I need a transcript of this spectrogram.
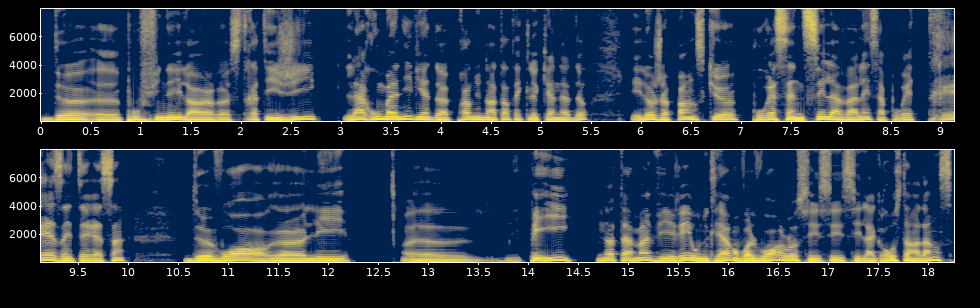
de euh, peaufiner leur stratégie. La Roumanie vient de prendre une entente avec le Canada. Et là, je pense que pour SNC Lavalin, ça pourrait être très intéressant de voir euh, euh, les pays notamment viré au nucléaire. On va le voir, là, c'est la grosse tendance.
